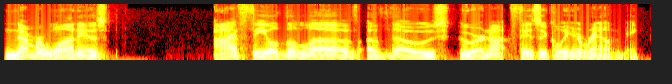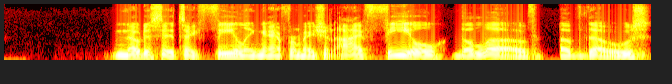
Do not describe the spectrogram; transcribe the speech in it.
number one is I feel the love of those who are not physically around me. Notice it's a feeling affirmation. I feel the love of those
